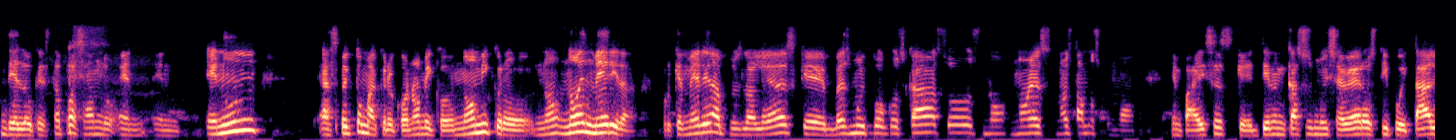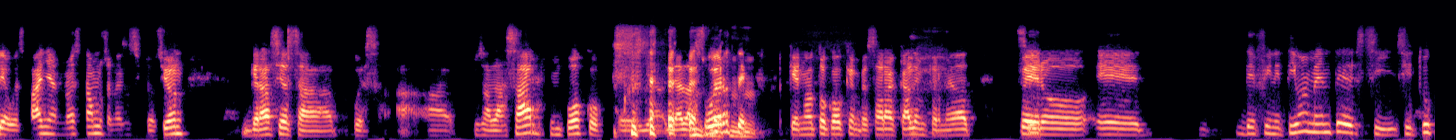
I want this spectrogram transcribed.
de lo que está pasando en, en, en un aspecto macroeconómico, no micro, no, no en Mérida, porque en Mérida, pues la realidad es que ves muy pocos casos, no, no, es, no estamos como en países que tienen casos muy severos, tipo Italia o España, no estamos en esa situación gracias a, pues, a, pues, al azar un poco eh, y, a, la suerte que no tocó que empezara acá la enfermedad. Pero eh, definitivamente, si, si tú,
